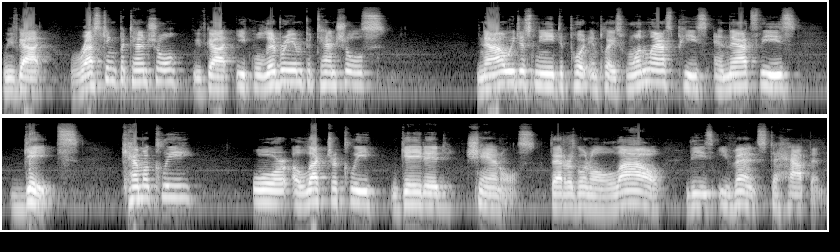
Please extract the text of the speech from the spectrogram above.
We've got resting potential, we've got equilibrium potentials. Now we just need to put in place one last piece, and that's these gates, chemically or electrically gated channels that are going to allow these events to happen.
